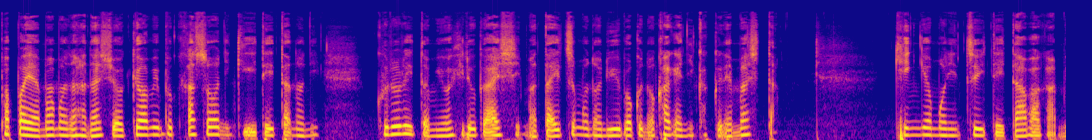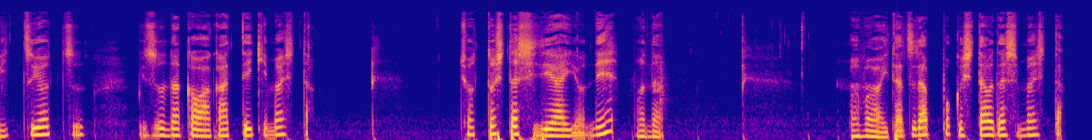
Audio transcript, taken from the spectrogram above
パパやママの話を興味深そうに聞いていたのに、くるりと身を翻し、またいつもの流木の影に隠れました。金魚もについていた泡が三つ四つ、水の中を上がっていきました。ちょっとした知り合いよね、モナ。ママはいたずらっぽく舌を出しました。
